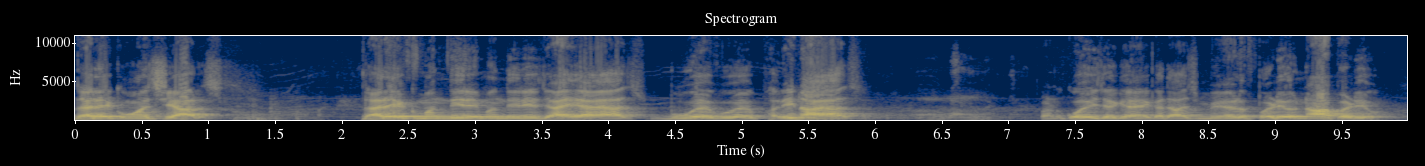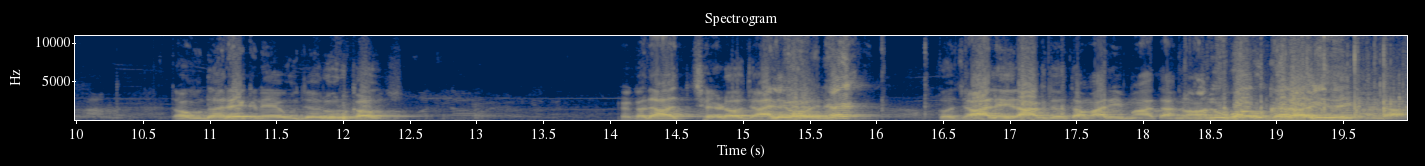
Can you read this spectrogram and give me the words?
દરેક હોશિયાર દરેક મંદિરે મંદિરે જાય આયા બુએ બુએ ફરીને આયા છે પણ કોઈ જગ્યાએ કદાચ મેળ પડ્યો, ના પડ્યો, તો હું દરેકને એવું જરૂર કહું છું કે કદાચ છેડો ઝાલ્યો હોય ને, તો ઝાલી રાખજો તમારી માતાનો અનુભવ કરાવી દઈ કાંડા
